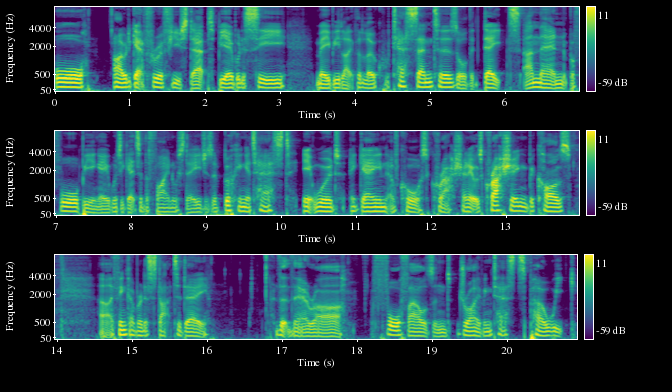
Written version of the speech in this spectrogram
or I would get through a few steps, be able to see maybe like the local test centres or the dates, and then before being able to get to the final stages of booking a test, it would again, of course, crash. And it was crashing because uh, I think I read a stat today that there are 4,000 driving tests per week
